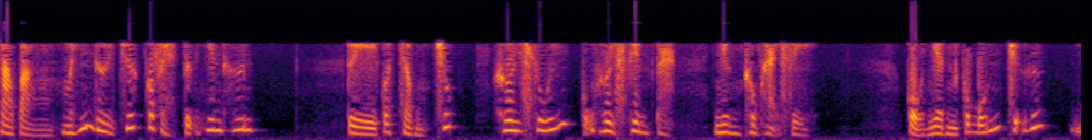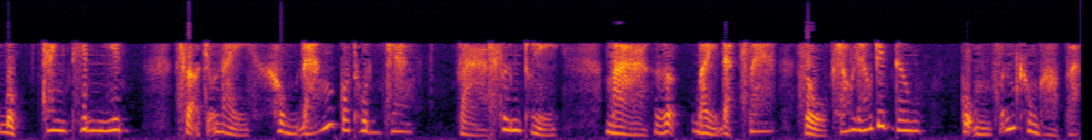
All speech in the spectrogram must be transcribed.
Sao bằng mấy nơi trước có vẻ tự nhiên hơn. tùy có trồng trúc, hơi suối cũng hơi xuyên tạc, nhưng không hại gì. Cổ nhân có bốn chữ bục tranh thiên nhiên, sợ chỗ này không đáng có thôn trang và sơn thủy mà gượng bày đặt ra dù khéo léo đến đâu cũng vẫn không hợp ạ.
